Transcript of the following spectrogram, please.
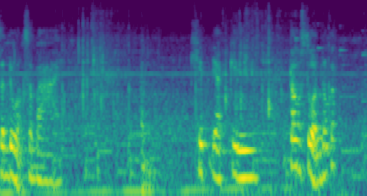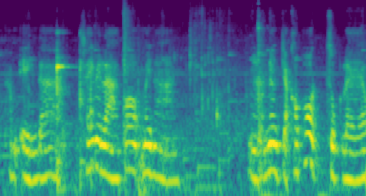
สะดวกสบาย คิดอยากกินเต้าส่วนเราก็ทำเองได้ ใช้เวลาก็ไม่นานนะเนื่องจากข้าวโพดสุกแล้ว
